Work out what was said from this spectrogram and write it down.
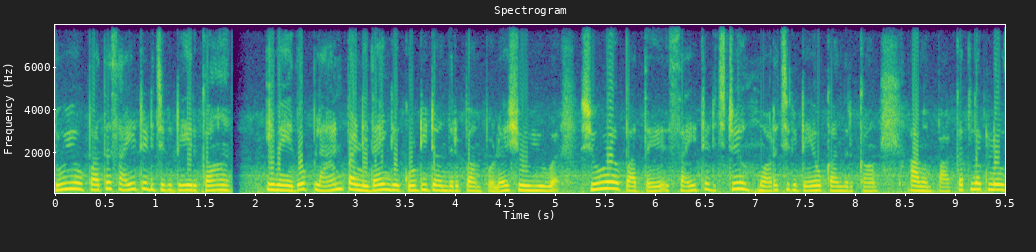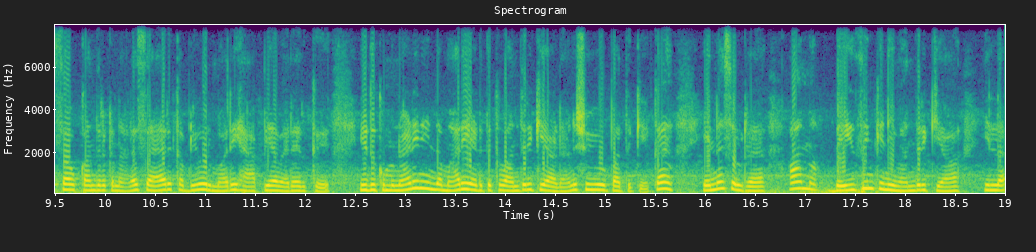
ஷூயுவை பார்த்து சைட் அடிச்சுக்கிட்டே இருக்கான். இவன் ஏதோ பிளான் பண்ணி தான் இங்கே கூட்டிகிட்டு வந்திருப்பான் போல். ஷூயுவை ஷூவை பார்த்து சைட் அடிச்சுட்டு முறைச்சிக்கிட்டே உட்காந்துருக்கான் அவன் பக்கத்தில் க்ளோஸாக உட்காந்துருக்கனால சாருக்கு அப்படியே ஒரு மாதிரி ஹாப்பியாக வேற இருக்குது இதுக்கு முன்னாடி நீ இந்த மாதிரி இடத்துக்கு வந்திருக்கியாடான்னு ஷூவை பார்த்து கேட்க என்ன சொல்கிற ஆமாம் பெய்ஜிங்க்கு நீ வந்திருக்கியா? இல்லை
